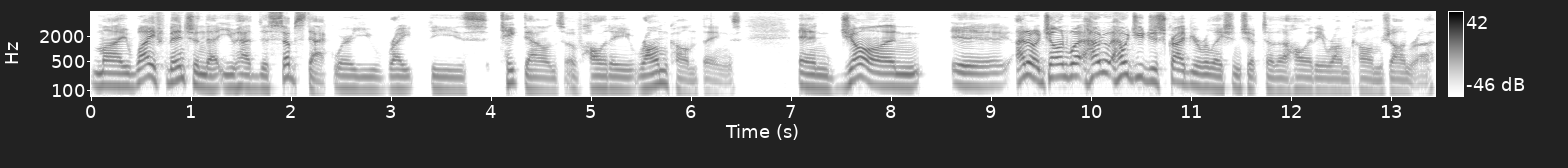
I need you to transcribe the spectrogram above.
my wife mentioned that you had this Substack where you write these takedowns of holiday rom com things, and John Eh, I don't know, John. What? How do? How would you describe your relationship to the holiday rom com genre?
